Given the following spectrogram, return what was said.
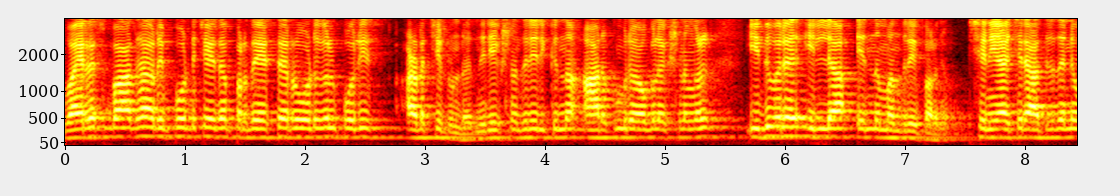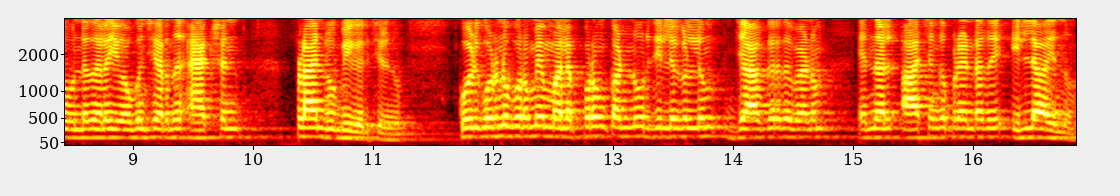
വൈറസ് ബാധ റിപ്പോർട്ട് ചെയ്ത പ്രദേശത്തെ റോഡുകൾ പോലീസ് അടച്ചിട്ടുണ്ട്. നിരീക്ഷണത്തിലിരിക്കുന്ന ആർക്കും രോഗലക്ഷണങ്ങൾ ഇതുവരെ ഇല്ല എന്ന് മന്ത്രി പറഞ്ഞു. ശനിയാഴ്ച രാത്രി തന്നെ ഉന്നതതല യോഗം ചേർന്ന് ആക്ഷൻ പ്ലാൻ രൂപീകരിച്ചിരുന്നു. കോഴിക്കോടിന് പുറമെ മലപ്പുറം കണ്ണൂർ ജില്ലകളിലും ജാഗ്രത വേണം എന്നാൽ ആശങ്കപ്പെടേണ്ടത് ഇല്ല എന്നും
